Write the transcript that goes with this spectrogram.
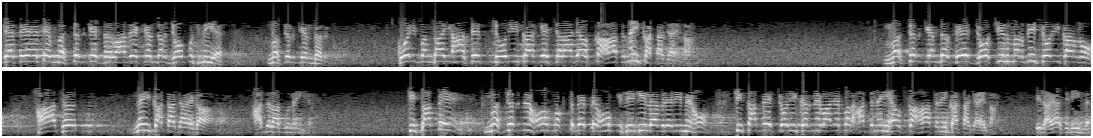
کہتے ہیں کہ مسجد کے دروازے کے اندر جو کچھ بھی ہے، مسجد کے اندر، کوئی بندہ یہاں سے چوری کر کے چلا جائے، اس کا ہاتھ نہیں کاٹا جائے گا۔ مسجد کے اندر سے جو چیز مرضی چوری کر لو، ہاتھ نہیں کاٹا جائے گا۔ حد لاگو نہیں ہے۔ کتابیں مسجد میں ہوں، مکتبے پہ ہوں، کسی کی لائبریری میں ہوں، کتابیں چوری کرنے والے پر حد نہیں ہے، اس کا ہاتھ نہیں کاٹا جائے گا۔ ہدایہ شریف ہے۔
